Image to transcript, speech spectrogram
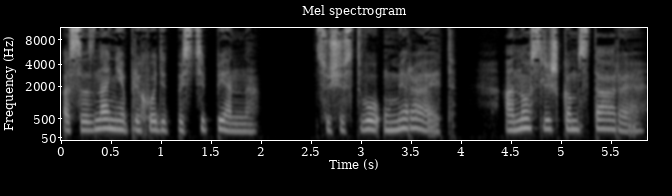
Осознание приходит постепенно. Существо умирает. Оно слишком старое,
